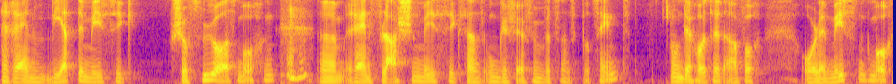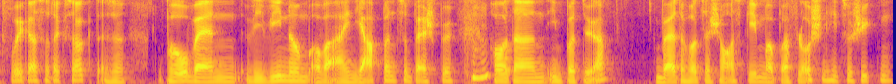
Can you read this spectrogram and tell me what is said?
rein wertemäßig schon viel ausmachen. Mhm. Ähm, rein flaschenmäßig sind es ungefähr 25 Prozent. Und er hat halt einfach alle Messen gemacht, Vollgas hat er gesagt. Also Pro-Wein wie Vinum, aber auch in Japan zum Beispiel, mhm. hat er einen Importeur, weil da hat es eine Chance gegeben, ein paar Flaschen hinzuschicken,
